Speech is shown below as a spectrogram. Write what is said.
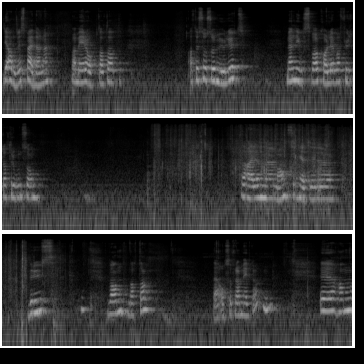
De andre speiderne var mer opptatt av at det så så umulig ut. Men Josva og Kalev var fullt av troens ånd. Det er en uh, mann som heter uh, Brus Vann Natta. Det er også fra Amerika. Uh, han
